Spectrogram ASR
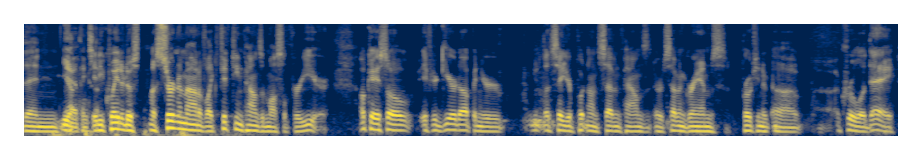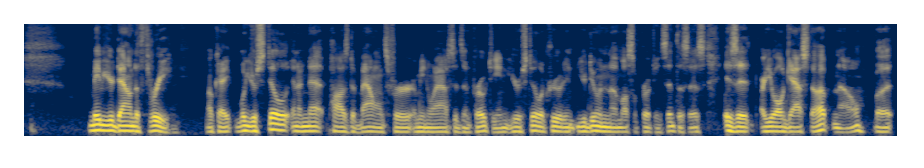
Then Yeah, I think so. It equated to a certain amount of like 15 pounds of muscle per year. Okay, so if you're geared up and you're, let's say you're putting on seven pounds or seven grams protein uh, accrual a day, maybe you're down to three. Okay. Well, you're still in a net positive balance for amino acids and protein. You're still accruing, you're doing uh, muscle protein synthesis. Is it, are you all gassed up? No, but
